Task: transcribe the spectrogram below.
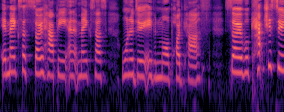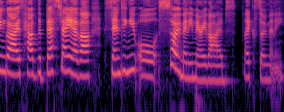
It makes us so happy and it makes us want to do even more podcasts. So we'll catch you soon, guys. Have the best day ever. Sending you all so many merry vibes. Like, so many.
